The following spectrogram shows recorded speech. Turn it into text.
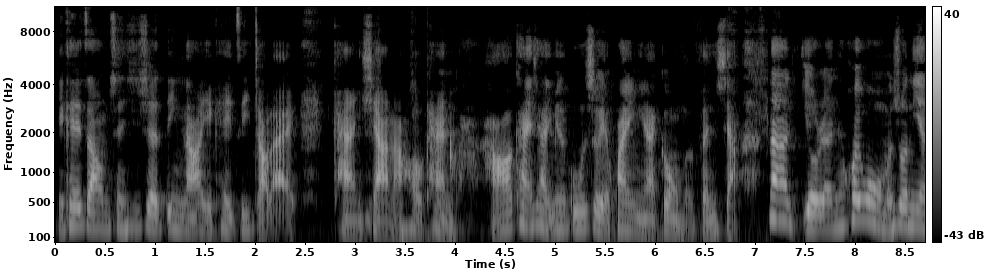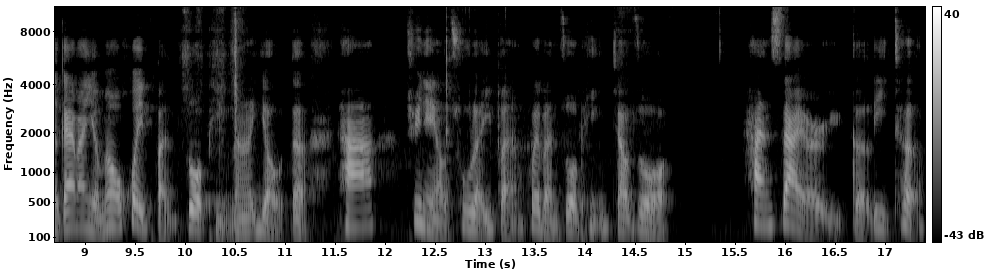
也可以找我们晨曦社订，然后也可以自己找来看一下，然后看好好看一下里面的故事。也欢迎你来跟我们分享。那有人会问我们说，尼尔盖曼有没有绘本作品呢？有的，他去年有出了一本绘本作品，叫做。汉塞尔与葛丽特，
